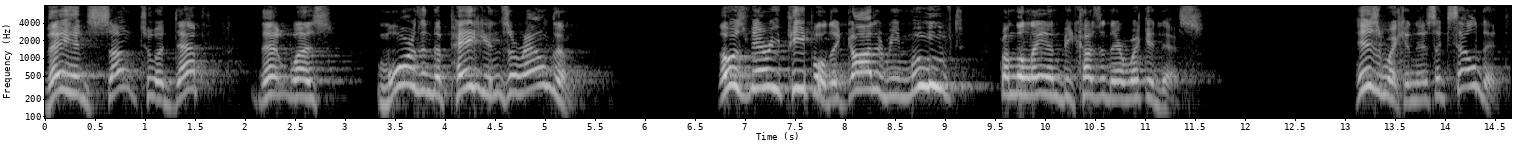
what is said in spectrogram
They had sunk to a depth that was more than the pagans around them. Those very people that God had removed from the land because of their wickedness. His wickedness excelled it.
